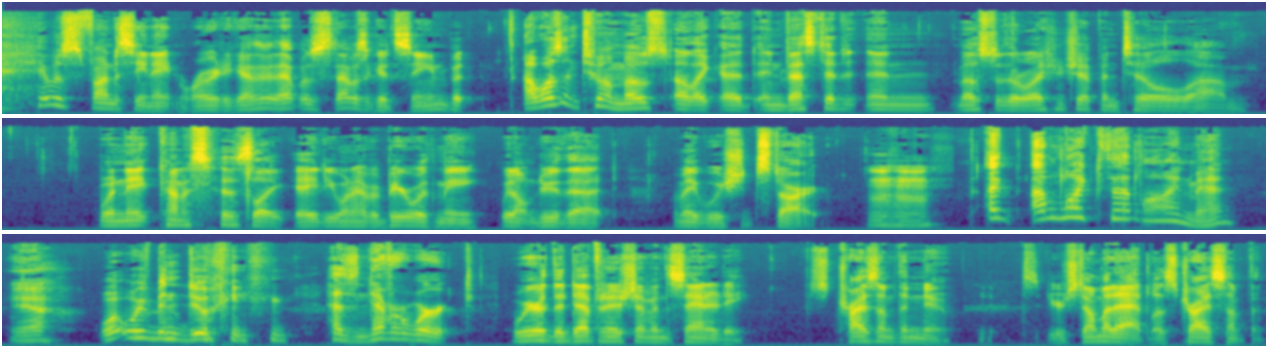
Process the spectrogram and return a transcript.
it was fun to see Nate and Roy together. That was that was a good scene, but I wasn't too most uh, like uh, invested in most of the relationship until um, when Nate kind of says like, "Hey, do you want to have a beer with me?" We don't do that. Maybe we should start. Mm-hmm. I I liked that line, man. Yeah. What we've been doing has never worked. We're the definition of insanity. Let's try something new. You're still my dad. Let's try something.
